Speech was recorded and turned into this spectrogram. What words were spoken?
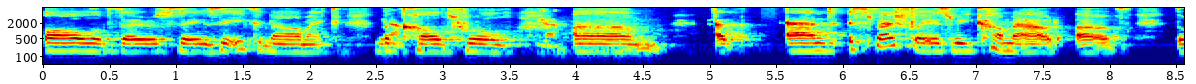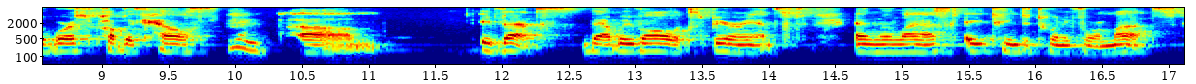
all of those things, the economic, the yeah. cultural, yeah. um, and especially as we come out of the worst public health mm. um, events that we've all experienced in the last 18 to 24 months.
